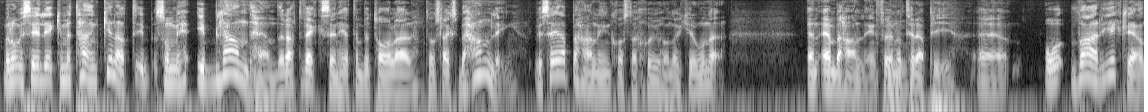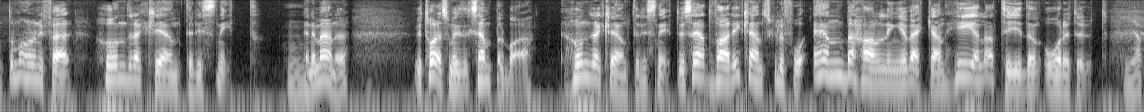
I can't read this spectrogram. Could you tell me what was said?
Men om vi säger leker med tanken att, som ibland händer, att växenheten betalar någon slags behandling. Vi säger att behandlingen kostar 700 kronor. En, en behandling för Mm. en terapi. Eh, och varje klient, de har ungefär 100 klienter i snitt. Mm. Är ni med nu? Vi tar det som ett exempel bara. 100 klienter i snitt. Vi säger att varje klient skulle få en behandling i veckan hela tiden året ut. Japp.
